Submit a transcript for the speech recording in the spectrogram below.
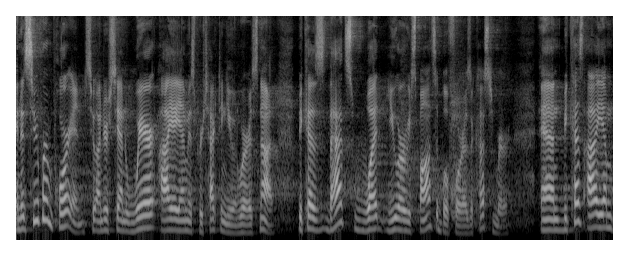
And it's super important to understand where IAM is protecting you and where it's not, because that's what you are responsible for as a customer. And because IAM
